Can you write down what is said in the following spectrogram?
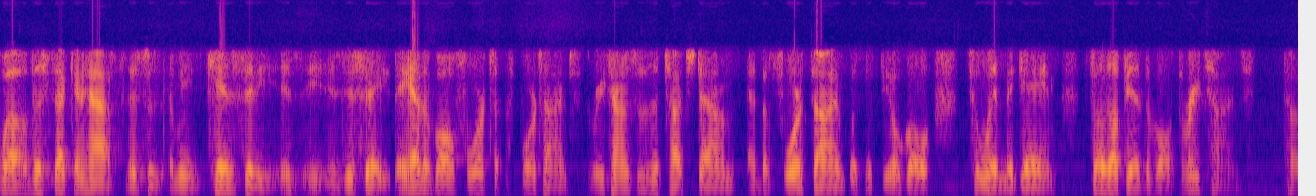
Well, the second half, this was, I mean, Kansas City is, is to say they had the ball four, four times. Three times was a touchdown, and the fourth time was the field goal to win the game. Philadelphia had the ball three times. So,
